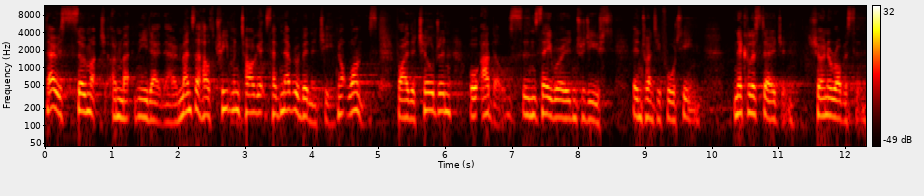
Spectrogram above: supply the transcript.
There is so much unmet need out there, and mental health treatment targets have never been achieved, not once, for either children or adults since they were introduced in 2014. Nicola Sturgeon, Shona Robertson,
